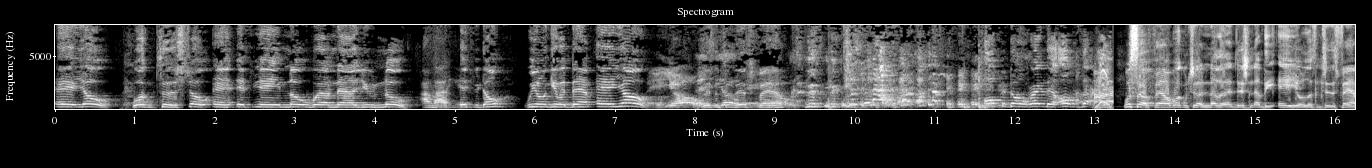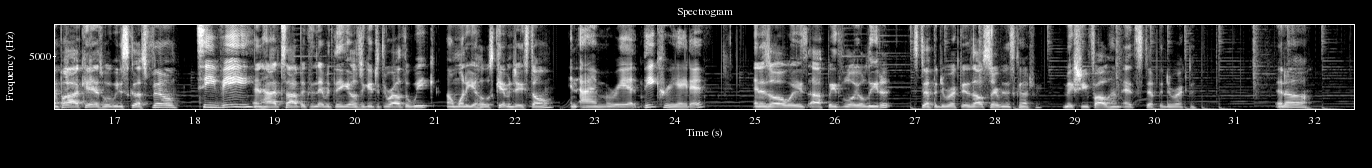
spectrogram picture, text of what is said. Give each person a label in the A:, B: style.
A: Hey yo, welcome to the show. And if you ain't know, well now you know.
B: I'm out of here.
A: If you don't, we don't give a damn. Hey yo,
C: Hey yo.
A: listen to this, fam. off the dome, right there, off the top. What's up, fam? Welcome to another edition of the Ayo Listen to This Fam podcast, where we discuss film
B: TV.
A: and hot topics and everything else to get you throughout the week. I'm one of your hosts, Kevin J. Stone,
B: And I'm Maria, the creative.
A: and as always, our faithful loyal leader, Steph the Director, is out serving this country. Make sure you follow him at Steph the Director. And uh,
